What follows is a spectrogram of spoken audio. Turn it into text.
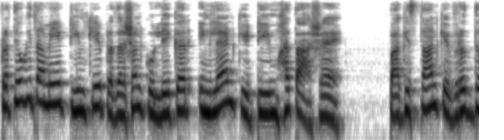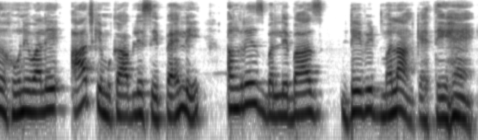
प्रतियोगिता में टीम के प्रदर्शन को लेकर इंग्लैंड की टीम हताश है। पाकिस्तान के विरुद्ध होने वाले आज के मुकाबले से पहले अंग्रेज़ बल्लेबाज डेविड मलान कहते हैं।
